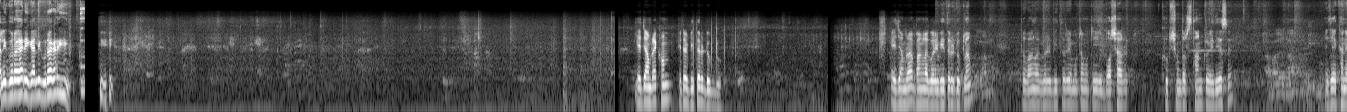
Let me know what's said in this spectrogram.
খালি ঘোরাঘাড়ি খালি ঘোরাঘাড়ি এই যে আমরা এখন এটার ভিতরে ঢুকবো। এই যে আমরা বাংলা ঘরের ভিতরে ঢুকলাম। তো বাংলা ঘরের ভিতরে মোটামুটি বসার খুব সুন্দর স্থান করে দিয়েছে। এই যে এখানে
